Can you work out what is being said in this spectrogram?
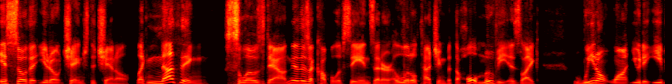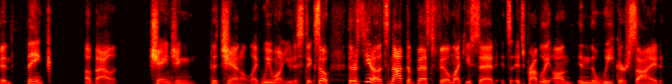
is so that you don't change the channel. Like nothing slows down. You know, There's a couple of scenes that are a little touching, but the whole movie is like, we don't want you to even think about changing the channel. Like we want you to stick. So there's, you know, it's not the best film, like you said. It's it's probably on in the weaker side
